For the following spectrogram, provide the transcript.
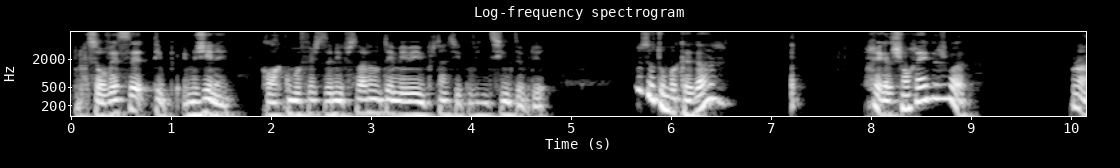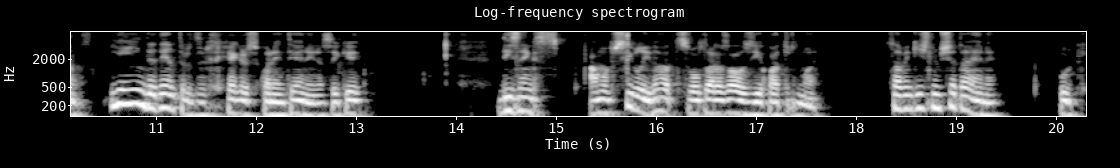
Porque se houvesse, tipo, imaginem, claro que uma festa de aniversário não tem a mesma importância que o 25 de Abril. Mas eu estou-me a cagar. Regras são regras, vá. Pronto. E ainda dentro de regras de quarentena e não sei o quê, dizem que há uma possibilidade de se voltar às aulas dia 4 de maio. Sabem que isto me chateia, né? Porque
